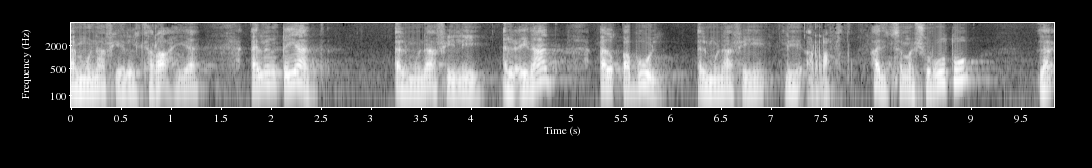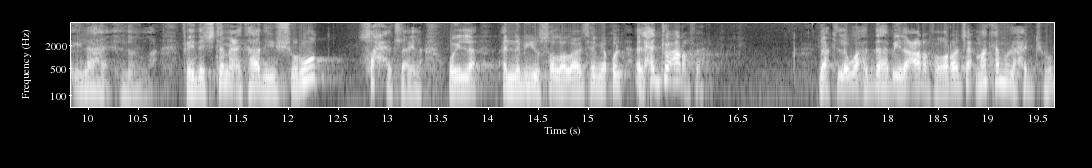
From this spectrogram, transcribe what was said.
المنافية للكراهية الانقياد المنافي للعناد القبول المنافي للرفض. هذه تسمى شروط لا إله إلا الله. فإذا اجتمعت هذه الشروط صحت لا إله. وإلا النبي صلى الله عليه وسلم يقول الحج عرفة. لكن لو واحد ذهب إلى عرفة ورجع ما كمل حجه.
